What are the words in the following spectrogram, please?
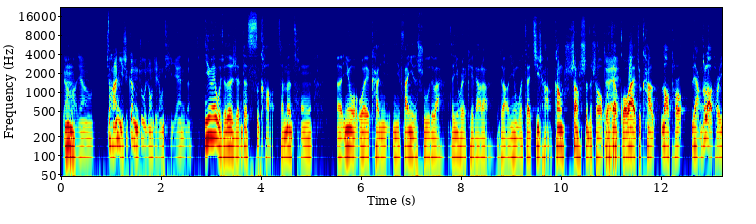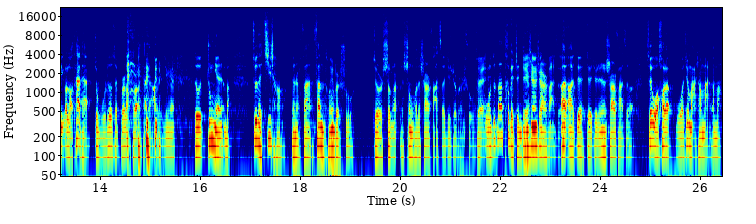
然后好像就好像你是更注重这种体验的。因为我觉得人的思考，咱们从呃，因为我我也看你你翻译的书，对吧？咱一会儿也可以聊聊，对吧？因为我在机场刚上市的时候，我在国外就看老头儿两个老头儿一个老太太，就五十多岁，不是老头老太太啊，应该都中年人吧，就在机场在那翻翻的同一本书。就是生儿生活的十二法则，就这本书，对我就当特别震惊。人生十二法则，啊啊，对对，就人生十二法则。所以我后来我就马上买了嘛，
